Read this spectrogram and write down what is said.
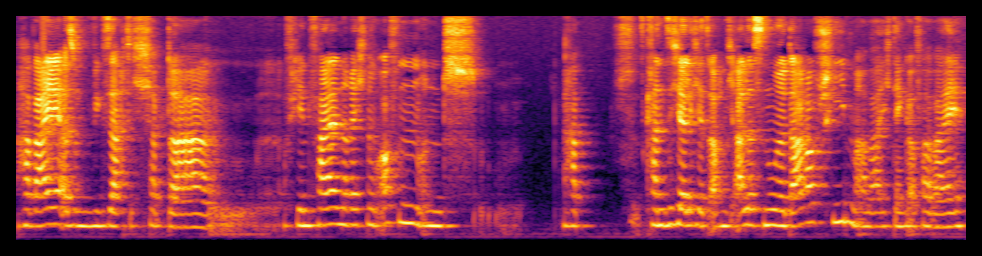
Hawaii, also wie gesagt, ich habe da auf jeden Fall eine Rechnung offen und hab, kann sicherlich jetzt auch nicht alles nur darauf schieben, aber ich denke, auf Hawaii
